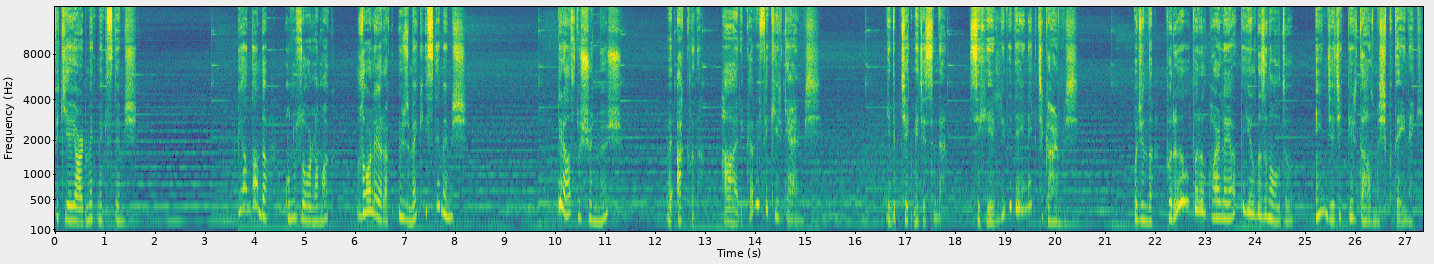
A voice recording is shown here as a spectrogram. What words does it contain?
Fiki'ye yardım etmek istemiş. Bir yandan da onu zorlamak, zorlayarak üzmek istememiş. Biraz düşünmüş ve aklına harika bir fikir gelmiş. Gidip çekmecesinden sihirli bir değnek çıkarmış. Ucunda pırıl pırıl parlayan bir yıldızın olduğu incecik bir dalmış bu değnek.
